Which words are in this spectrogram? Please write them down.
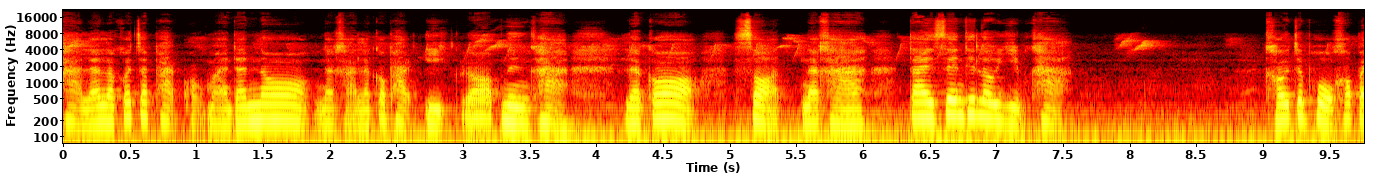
ค่ะ แล้วเราก็จะผลักออกมาด้านนอกนะคะ แล้วก็ผลักอีกรอบหนึ่งค่ะ แล้วก็สอดนะคะ ใต้เส้นที่เราหยิบค่ะเขาจะโผล่เข้าไป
